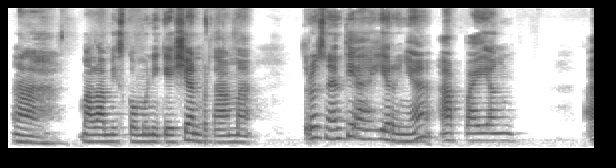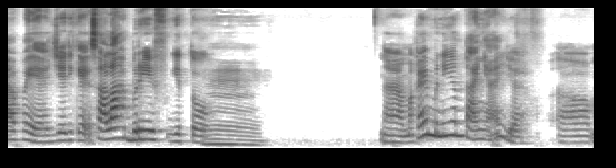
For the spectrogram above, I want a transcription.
Nah, malah miscommunication pertama. Terus nanti akhirnya apa yang apa ya? Jadi kayak salah brief gitu. Hmm. Nah, makanya mendingan tanya aja. "Em,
